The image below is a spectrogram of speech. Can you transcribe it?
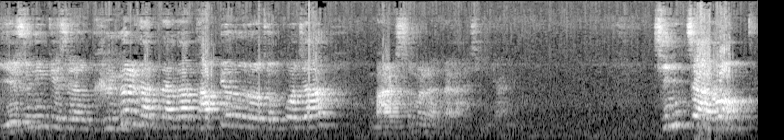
예수님께서는 그걸 갖다가 답변으로 듣고자 말씀을 갖다가 하신 게 아닙니다. 진짜로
